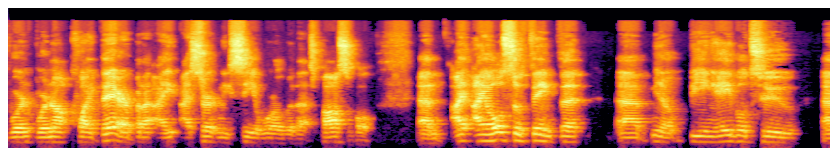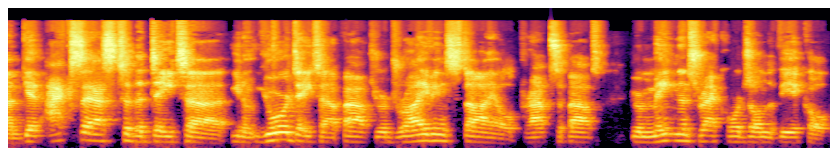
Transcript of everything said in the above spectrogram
we're, we're not quite there, but I, I certainly see a world where that's possible. Um, I, I also think that uh, you know being able to um, get access to the data, you know, your data about your driving style, perhaps about your maintenance records on the vehicle,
